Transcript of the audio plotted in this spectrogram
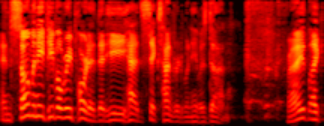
and so many people reported that he had 600 when he was done. Right? Like,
